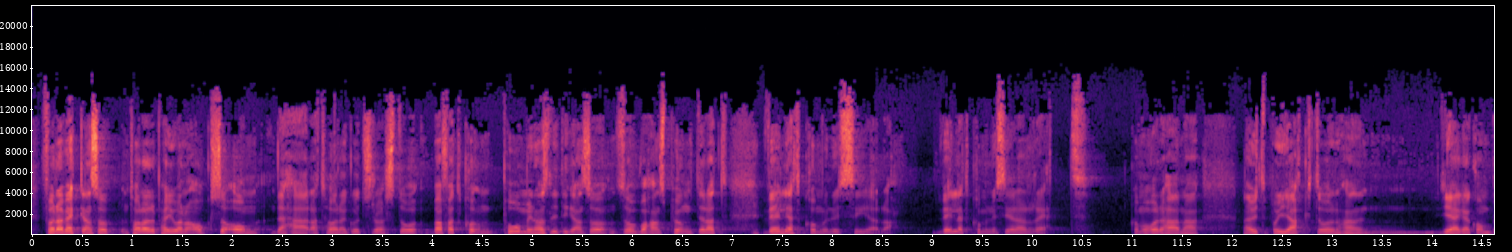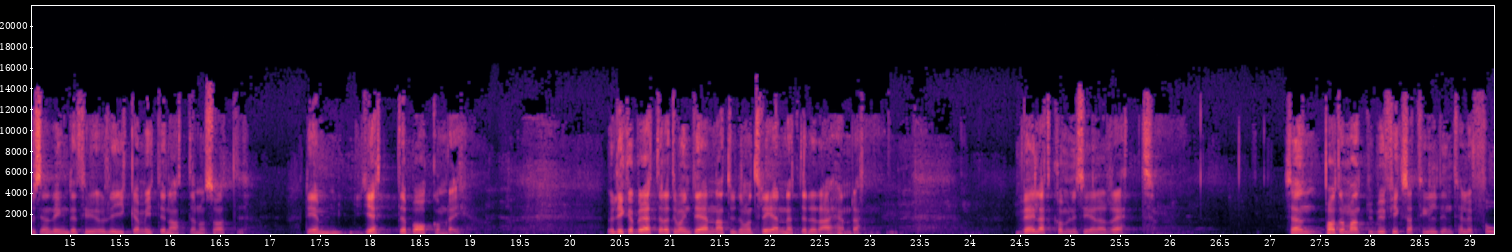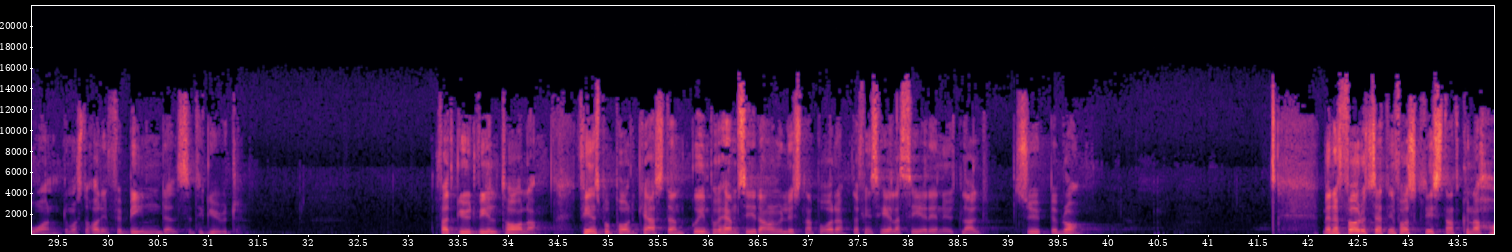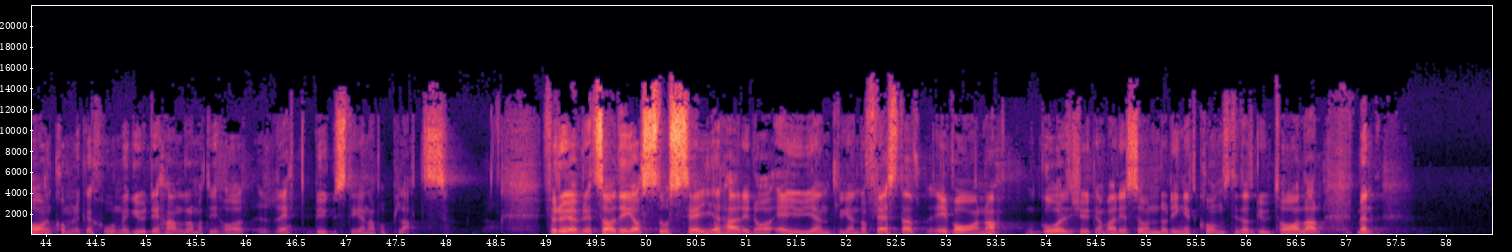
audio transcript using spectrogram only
Förra veckan så talade Per-Johan också om det här att höra Guds röst. Och bara för att påminna oss lite grann så, så var hans punkter att välja att kommunicera. Välj att kommunicera rätt. Kommer ihåg det här när, när jag är ute på jakt och den här jägarkompisen ringde till Ulrika mitt i natten och sa att det är en jätte bakom dig. Ulrika berättade att det var inte en natt, utan det var tre nätter det där hände. Välj att kommunicera rätt. Sen pratar de om att du behöver fixa till din telefon. Du måste ha din förbindelse till Gud. För att Gud vill tala. Finns på podcasten, gå in på hemsidan om du vill lyssna på det. Där finns hela serien utlagd. Superbra. Men en förutsättning för oss kristna att kunna ha en kommunikation med Gud, det handlar om att vi har rätt byggstenar på plats. För övrigt så det jag står säger här idag är ju egentligen, de flesta är vana, går i kyrkan varje söndag och det är inget konstigt att Gud talar. Men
